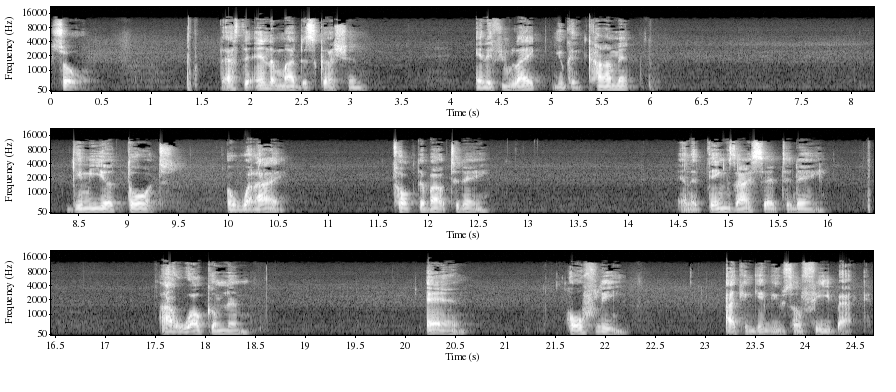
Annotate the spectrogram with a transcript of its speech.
So, that's the end of my discussion. And if you like, you can comment. Give me your thoughts of what I talked about today and the things I said today. I welcome them. And hopefully, I can give you some feedback.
